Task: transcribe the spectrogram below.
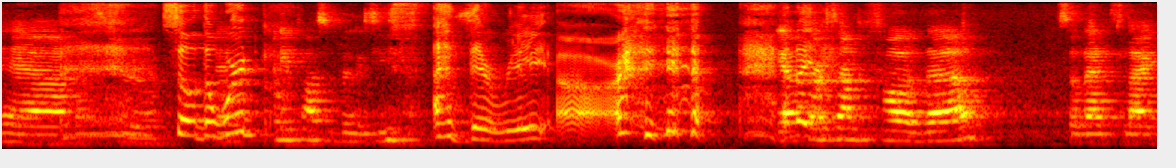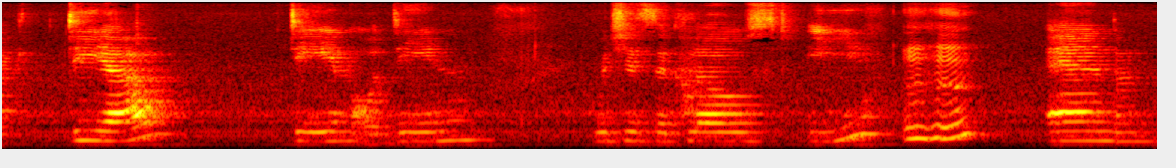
Yeah, that's true. So the There's word- many possibilities. Uh, there really are. Yeah, And I- for example, for the, so that's like dir, dem or den, which is a closed e. mm-hmm. And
